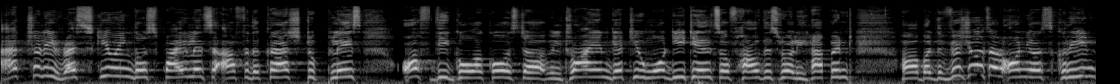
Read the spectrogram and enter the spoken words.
actually rescuing those pilots after the crash took place off the Goa coast. Uh, we'll try and get you more details of how this really happened, uh, but the visuals are on your screen.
